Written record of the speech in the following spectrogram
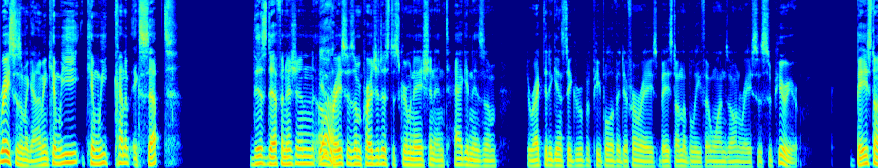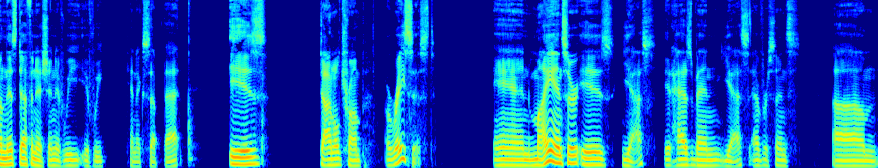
racism again. I mean, can we can we kind of accept this definition of racism, prejudice, discrimination, antagonism directed against a group of people of a different race based on the belief that one's own race is superior? Based on this definition, if we if we can accept that, is Donald Trump a racist? And my answer is yes. It has been yes ever since um,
